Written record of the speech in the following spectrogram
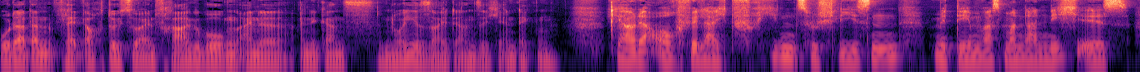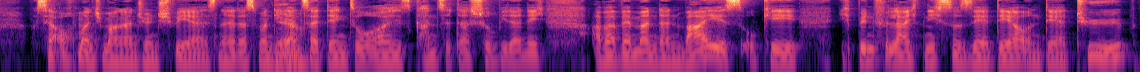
Oder dann vielleicht auch durch so einen Fragebogen eine, eine ganz neue Seite an sich entdecken. Ja, oder auch vielleicht Frieden zu schließen mit dem, was man da nicht ist. Was ja auch manchmal ganz schön schwer ist, ne? Dass man die Ja. ganze Zeit denkt, so, oh, jetzt kannst du das schon wieder nicht. Aber wenn man dann weiß, okay, ich bin vielleicht nicht so sehr der und der Typ,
